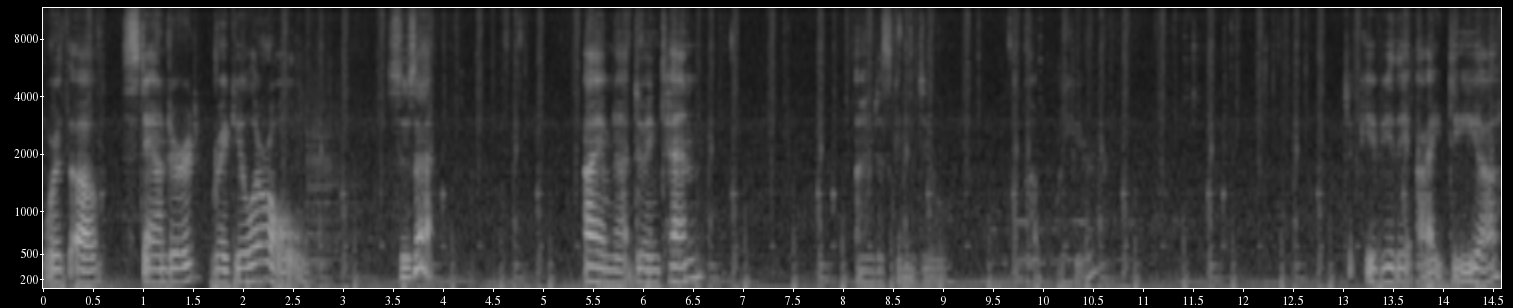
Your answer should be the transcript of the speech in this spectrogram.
worth of standard, regular old Suzette. I am not doing 10. I'm just going to do give you the idea.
